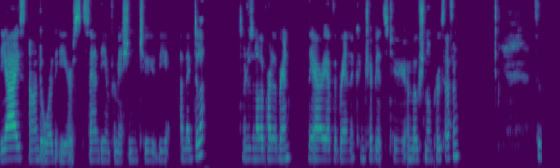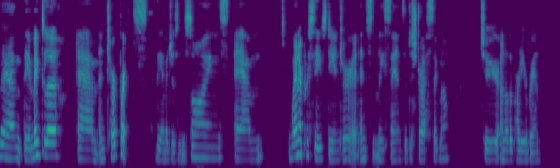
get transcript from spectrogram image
the eyes and or the ears send the information to the amygdala, which is another part of the brain, the area of the brain that contributes to emotional processing. So then the amygdala um, interprets the images and the sounds. Um, when it perceives danger, it instantly sends a distress signal to another part of your brain.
